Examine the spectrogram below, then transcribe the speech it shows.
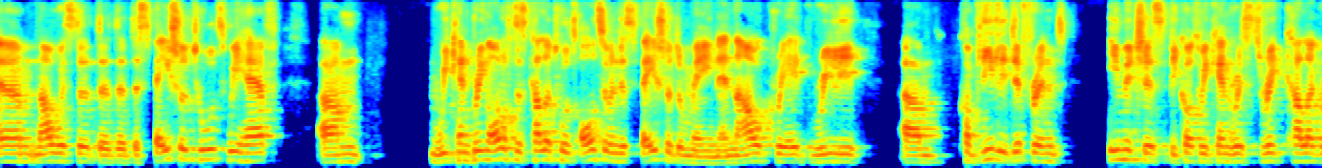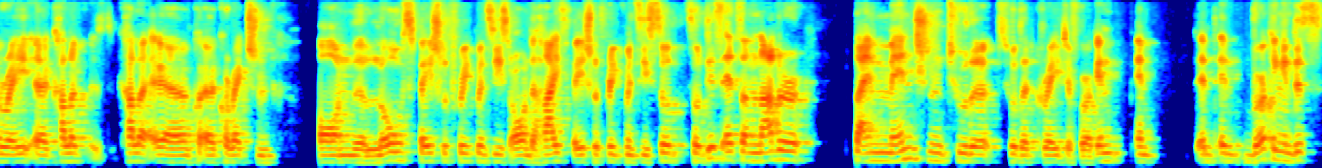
um, now with the, the, the, the, spatial tools we have, um, we can bring all of these color tools also in the spatial domain and now create really um, completely different images because we can restrict color gray uh, color color uh, correction on the low spatial frequencies or on the high spatial frequencies. So, so this adds another dimension to the to that creative work and and and, and working in this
